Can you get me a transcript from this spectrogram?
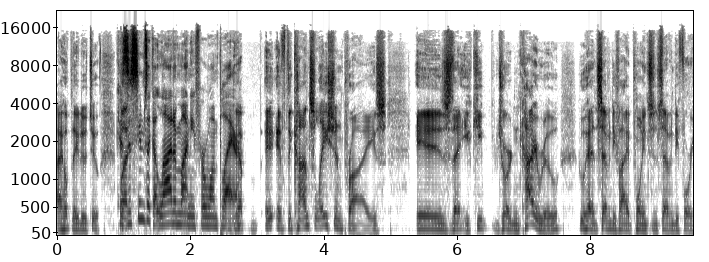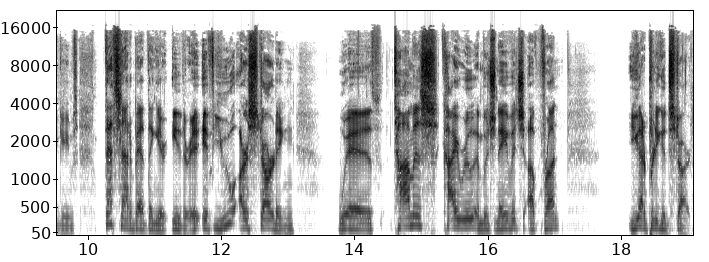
I hope they do too. because this seems like a lot of money for one player. Yep. If the consolation prize is that you keep Jordan Kyrou, who had 75 points in 74 games, that's not a bad thing either. If you are starting with Thomas, Kyrou, and Buchnevich up front, you got a pretty good start.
